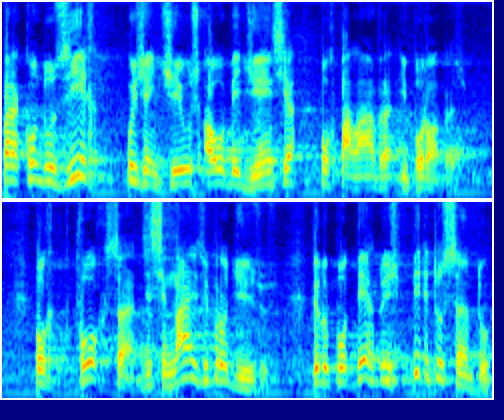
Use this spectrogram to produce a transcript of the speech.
para conduzir os gentios à obediência por palavra e por obras. Por força de sinais e prodígios, pelo poder do Espírito Santo,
